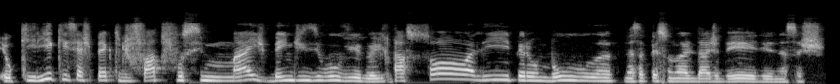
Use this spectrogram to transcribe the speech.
eu queria que esse aspecto de fato fosse mais bem desenvolvido. Ele tá só ali, perambula, nessa personalidade dele, nessas,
